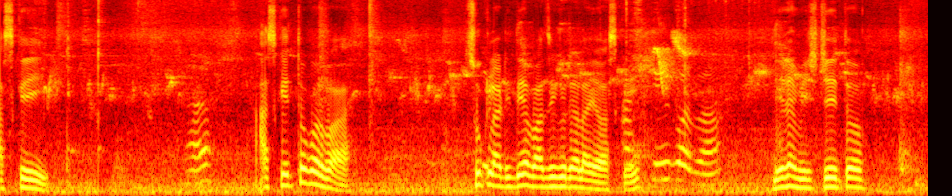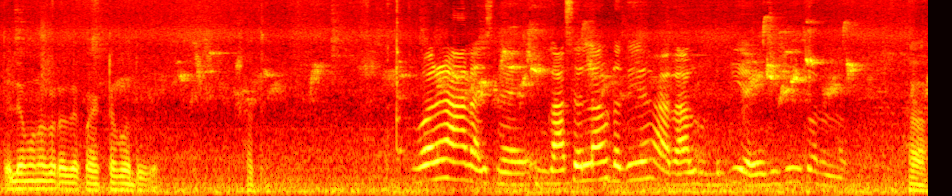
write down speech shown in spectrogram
আজকেই আজকেই তো করবা? শুকলাটি দিয়ে বাজি করে লাই আজকে। নিরামিষ যেই তো তাহলে মনে করো দেখো একটা পদ হবে সাথে। গাছের লাউটা দিয়ে আর আলু দিয়ে হ্যাঁ।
